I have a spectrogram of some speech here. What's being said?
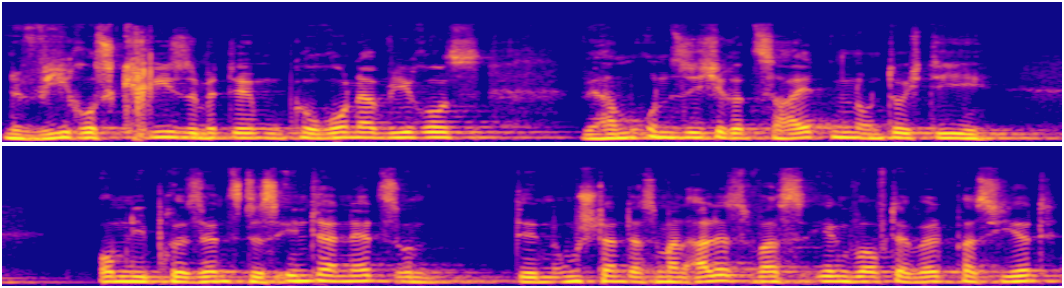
eine Viruskrise mit dem Coronavirus. Wir haben unsichere Zeiten und durch die Omnipräsenz des Internets und den Umstand, dass man alles, was irgendwo auf der Welt passiert,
